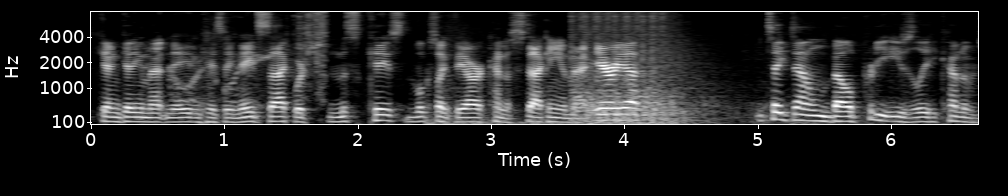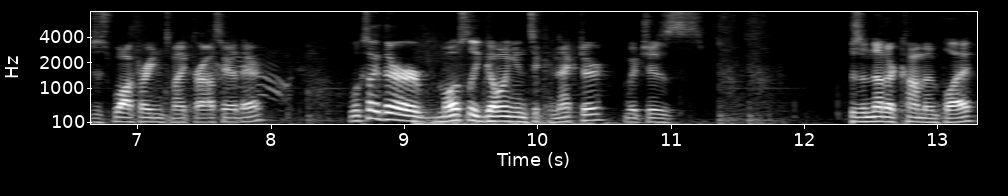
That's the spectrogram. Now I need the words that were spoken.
Again, getting that nade in case they nade stack, which in this case looks like they are kind of stacking in that area. You take down Bell pretty easily. He kind of just walked right into my crosshair there. Looks like they're mostly going into connector, which is, is another common play.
